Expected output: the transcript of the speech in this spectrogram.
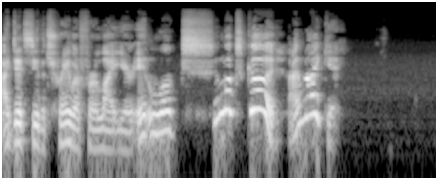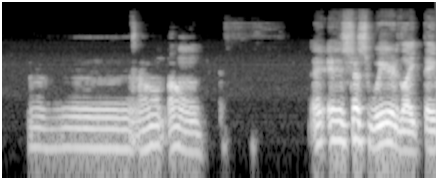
I did see the trailer for Lightyear. It looks, it looks good. I like it. Mm, I don't know. It, it's just weird. Like they,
